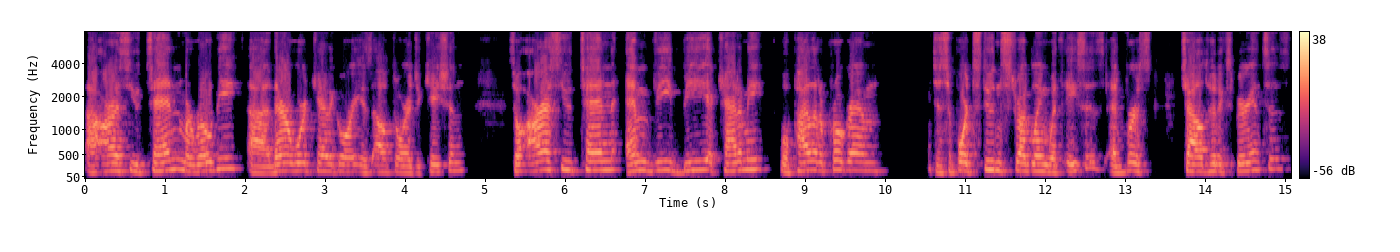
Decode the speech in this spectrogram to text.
uh, RSU 10, Meroby. Uh, their award category is outdoor education. So RSU 10 MVB Academy will pilot a program to support students struggling with ACEs, adverse childhood experiences.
